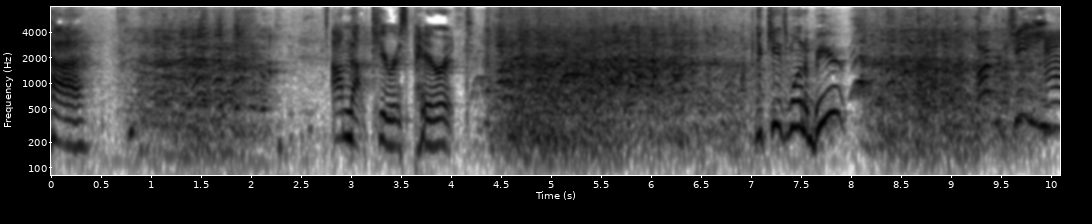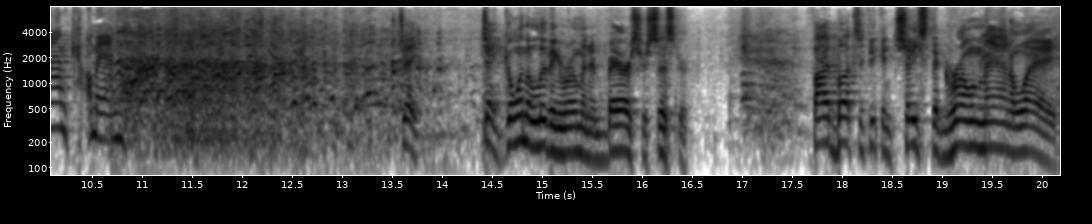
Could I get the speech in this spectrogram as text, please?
Hi. I'm not Kyra's parent. You kids want a beer? Barbara Jean! I'm coming. Jake, Jake, go in the living room and embarrass your sister. Five bucks if you can chase the grown man away.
